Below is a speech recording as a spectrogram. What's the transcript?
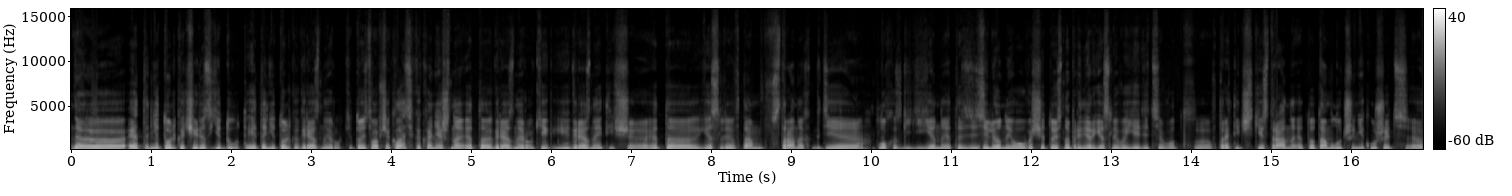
Э, Это не только через еду, это не только грязные руки. То есть вообще классика, конечно, это грязные руки и грязная пища. Это если в, там в странах, где плохо с гигиеной, это зе- зеленые овощи. То есть, например, если вы едете вот э, в тропические страны, то там лучше не кушать э,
